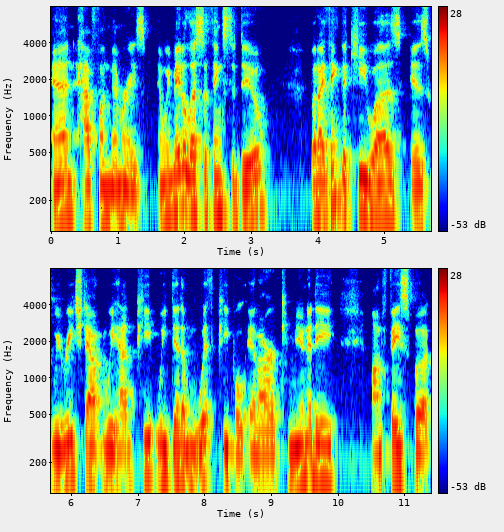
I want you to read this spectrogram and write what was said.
and have fun memories? And we made a list of things to do. But I think the key was is we reached out and we had pe- we did them with people in our community on Facebook,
